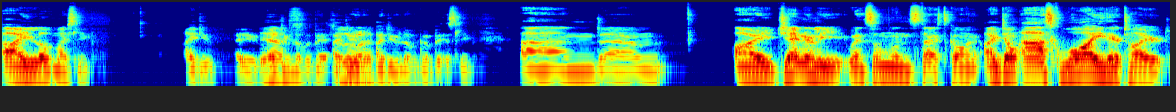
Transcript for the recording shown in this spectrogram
I love my sleep. I do. I do. I do love a bit. I so do. do I. I do love a good bit of sleep. And um, I generally, when someone starts going, I don't ask why they're tired.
